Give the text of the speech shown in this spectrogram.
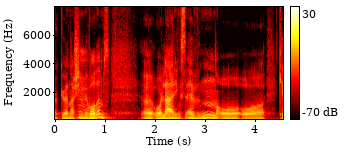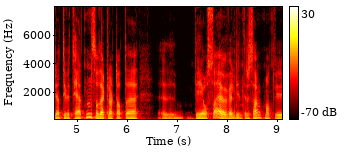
øker energinivået mm. deres. Og læringsevnen og, og, kreativiteten. Så det er klart at det også er jo veldig interessant med at vi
